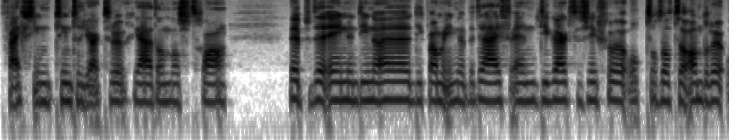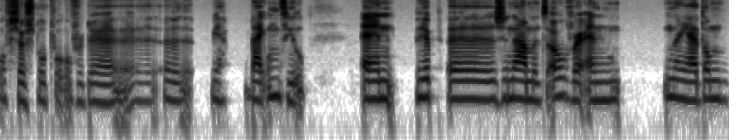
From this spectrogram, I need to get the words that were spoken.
15, 20 jaar terug, ja, dan was het gewoon heb de ene die, uh, die kwam in het bedrijf en die werkte zich uh, op totdat de andere of zou stoppen of er de, uh, ja, bij omviel. En hup, ze namen het over en nou ja, dan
